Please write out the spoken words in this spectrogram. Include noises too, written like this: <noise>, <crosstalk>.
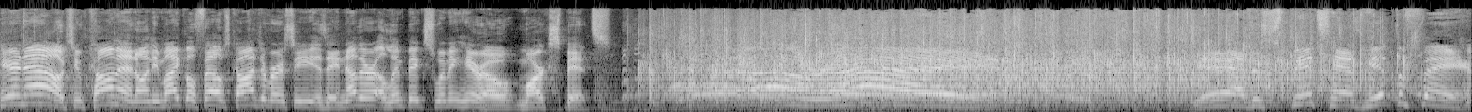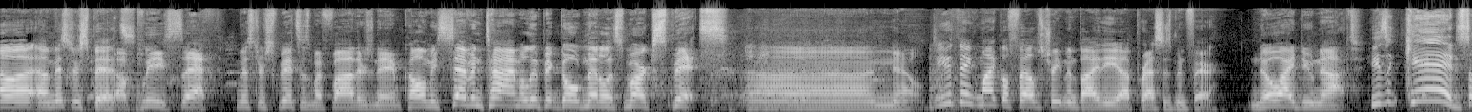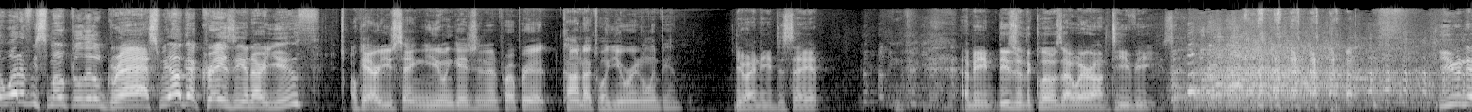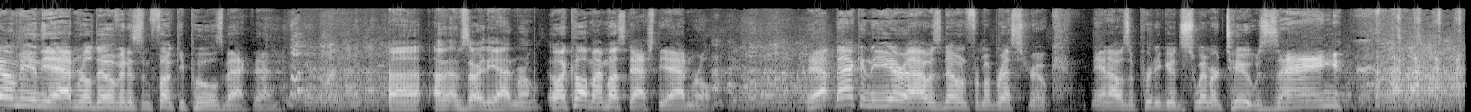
Here now to comment on the Michael Phelps controversy is another Olympic swimming hero, Mark Spitz. All right. Yeah, the Spitz has hit the fan. Oh, uh, uh, Mr. Spitz. Oh, please, Seth. Mr. Spitz is my father's name. Call me seven-time Olympic gold medalist Mark Spitz. Uh, no. Do you think Michael Phelps' treatment by the uh, press has been fair? No, I do not. He's a kid, so what if he smoked a little grass? We all got crazy in our youth. Okay, are you saying you engaged in inappropriate conduct while you were an Olympian? Do I need to say it? <laughs> I mean, these are the clothes I wear on TV. So. <laughs> you know me and the Admiral dove into some funky pools back then. Uh, I'm sorry, the Admiral? Oh, I call my mustache the Admiral. yeah, back in the era, I was known for my breaststroke. And I was a pretty good swimmer, too. Zang!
